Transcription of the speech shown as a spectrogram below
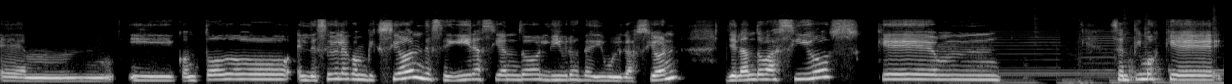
Em, y con todo el deseo y la convicción de seguir haciendo libros de divulgación llenando vacíos que mm, sentimos que,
